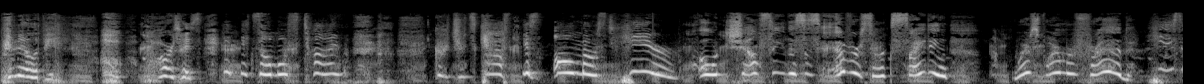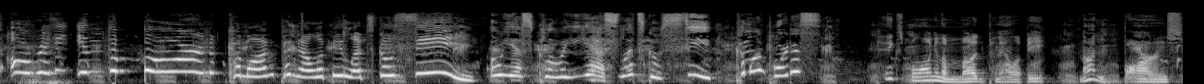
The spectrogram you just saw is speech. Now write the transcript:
Penelope! Oh, Portis! It's almost time! Gertrude's calf is almost here! Oh, Chelsea, this is ever so exciting. Where's Farmer Fred? He's already in the barn! Come on, Penelope, let's go see. Oh, yes, Chloe, yes, let's go see. Come on, Portis. Pigs belong in the mud, Penelope, not in barns.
